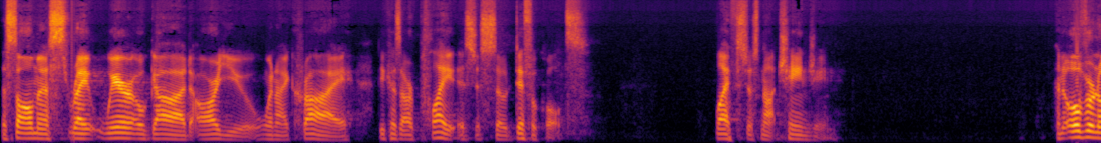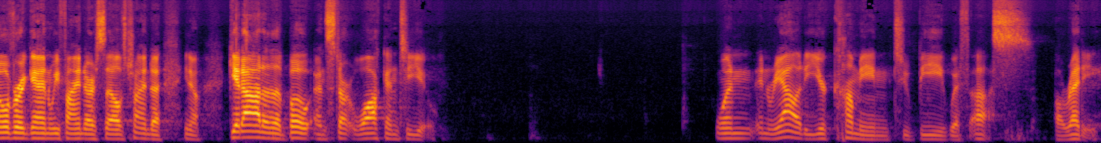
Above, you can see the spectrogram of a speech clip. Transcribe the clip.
the psalmist write, Where, O God, are you when I cry? Because our plight is just so difficult. Life's just not changing. And over and over again, we find ourselves trying to, you know, get out of the boat and start walking to you. When in reality, you're coming to be with us already.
